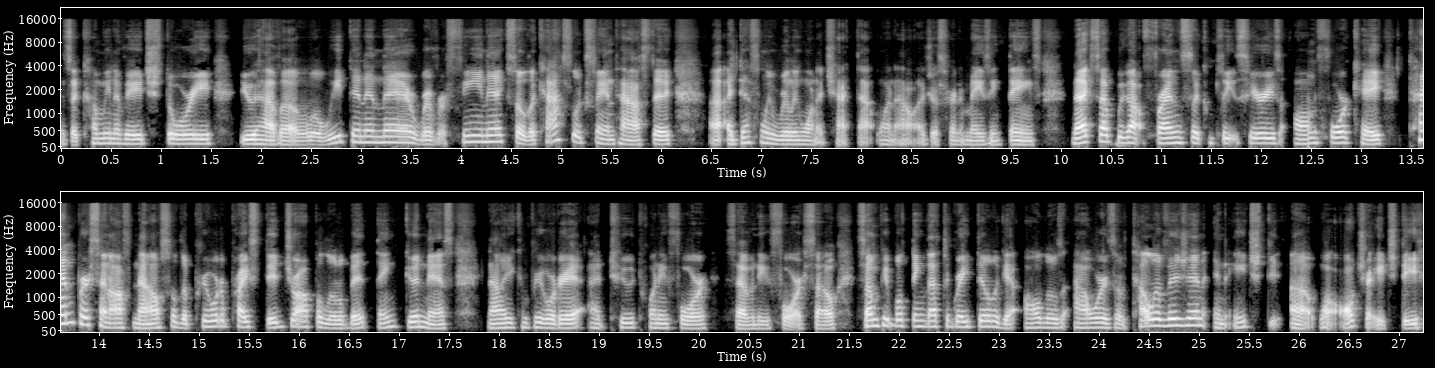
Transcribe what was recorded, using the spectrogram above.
It's a coming of age story. You have a uh, Wil Wheaton in there river phoenix so the cast looks fantastic. Uh, i definitely really want to check that one out. I just heard amazing things. Next up we got friends the complete series on 4k 10% off now so the pre-order price did drop a little bit thank goodness. Now you can pre-order it at 224 74. So some people think that's a great deal to get all those hours of television in HD, uh, well, Ultra HD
